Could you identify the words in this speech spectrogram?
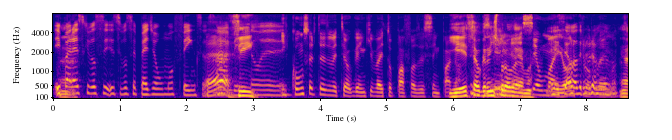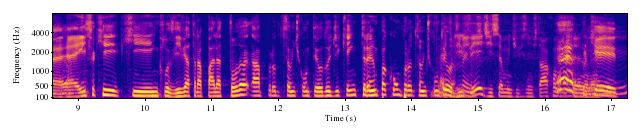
E parece que você, se você pede é uma ofensa, É, sabe? sim. Então é. E com certeza vai ter alguém que vai topar fazer sem pagar. E esse é o grande Sim, problema. Esse é o maior outro problema. É, é isso que, que, inclusive, atrapalha toda a produção de conteúdo de quem trampa com produção de É, conteúdo. viver disso é muito difícil. A gente tava É, comentando, né? porque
